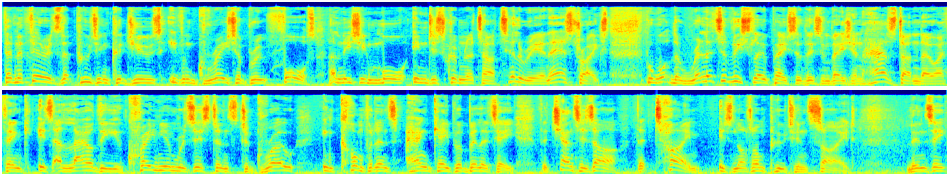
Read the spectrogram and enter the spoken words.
then the fear is that Putin could use even greater brute force, unleashing more indiscriminate artillery and airstrikes. But what the relatively slow pace of this invasion has done, though, I think, is allowed the Ukrainian resistance to grow in confidence and capability. The chances are that time is not on Putin's side. Linsey?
